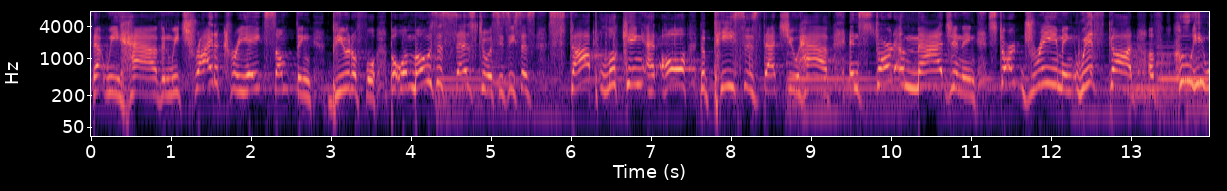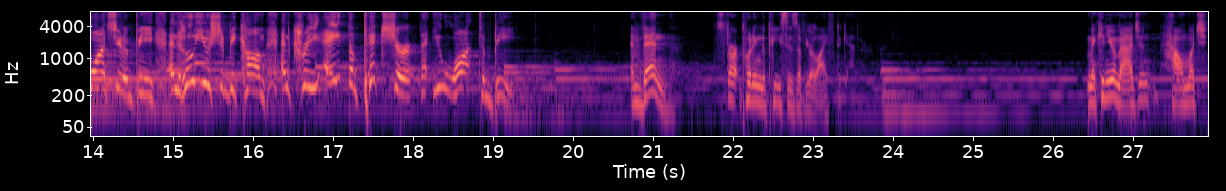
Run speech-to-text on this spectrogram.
that we have, and we try to create something beautiful. But what Moses says to us is he says, stop looking at all the pieces that you have and start imagining, start dreaming with God of who he wants you to be and who you should become and create the picture that you want to be and then start putting the pieces of your life together. I mean, can you imagine how much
